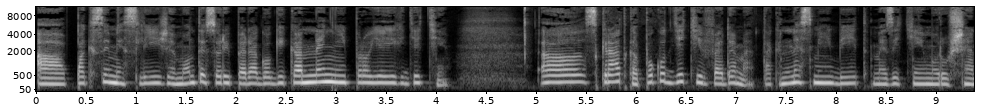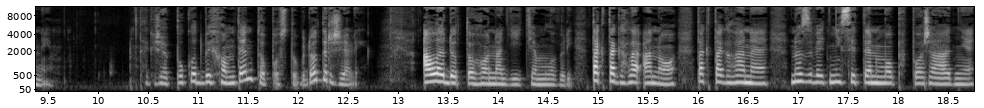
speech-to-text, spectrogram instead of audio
a pak si myslí, že Montessori pedagogika není pro jejich děti. Zkrátka, pokud děti vedeme, tak nesmí být mezi tím rušeny. Takže pokud bychom tento postup dodrželi, ale do toho na dítě mluvili. Tak takhle ano, tak takhle ne, no zvedni si ten mop pořádně,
